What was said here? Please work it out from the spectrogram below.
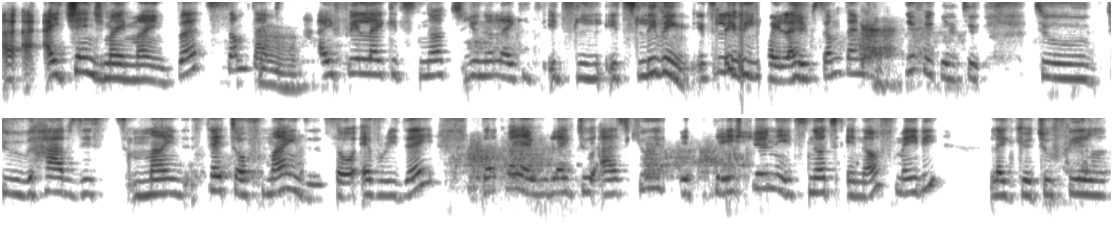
I, I, I change my mind. But sometimes mm. I feel like it's not, you know, like it's it's it's living, it's living my life. Sometimes it's difficult to to to have this mind state of mind so every day that's why i would like to ask you if meditation it's not enough maybe like uh, to feel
